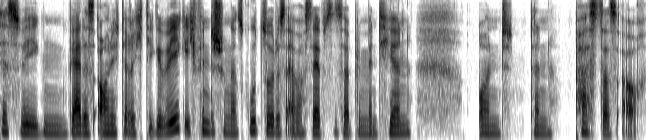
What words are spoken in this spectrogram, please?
Deswegen wäre das auch nicht der richtige Weg. Ich finde es schon ganz gut so, das einfach selbst zu supplementieren und dann passt das auch.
